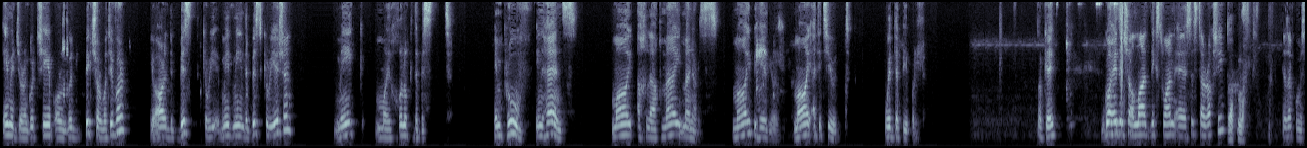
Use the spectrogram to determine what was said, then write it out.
image or a good shape or a good picture, whatever, you are the best, made me in the best creation, make my khuluq the best. Improve, enhance my akhlaq, my manners, my behavior, my attitude with the people. Okay. Go ahead, inshallah. Next one, uh, Sister Rakhshi. Jazakum.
